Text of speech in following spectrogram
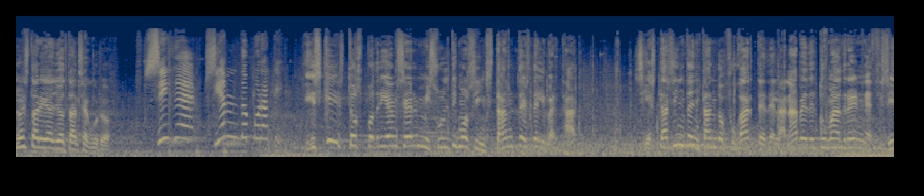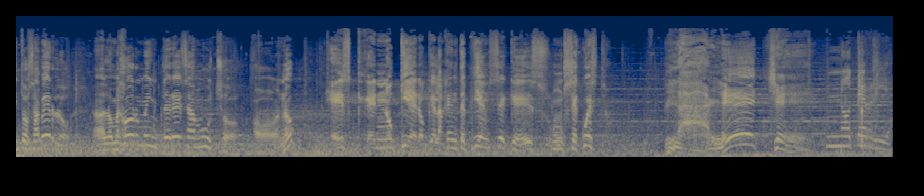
No estaría yo tan seguro. Sigue siendo por aquí. ¿Es que estos podrían ser mis últimos instantes de libertad? Si estás intentando fugarte de la nave de tu madre, necesito saberlo. A lo mejor me interesa mucho, ¿o no? Es que no quiero que la gente piense que es un secuestro. ¡La leche! No te rías.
